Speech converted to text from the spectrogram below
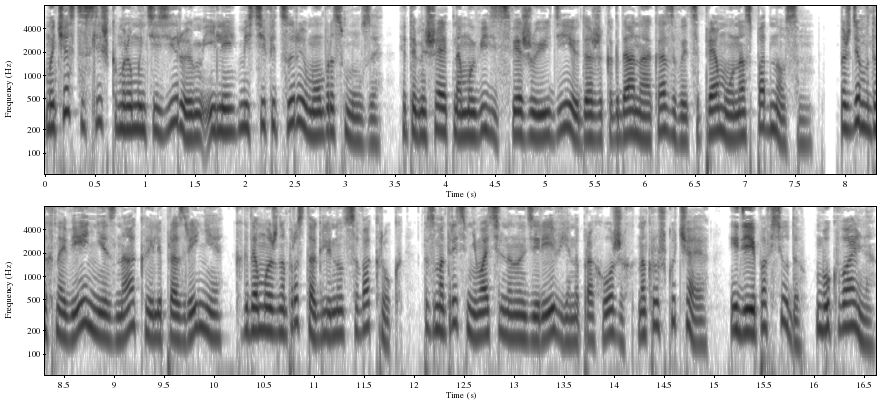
Мы часто слишком романтизируем или мистифицируем образ музы. Это мешает нам увидеть свежую идею, даже когда она оказывается прямо у нас под носом. Мы ждем вдохновения, знака или прозрения, когда можно просто оглянуться вокруг, посмотреть внимательно на деревья, на прохожих, на кружку чая. Идеи повсюду, буквально.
